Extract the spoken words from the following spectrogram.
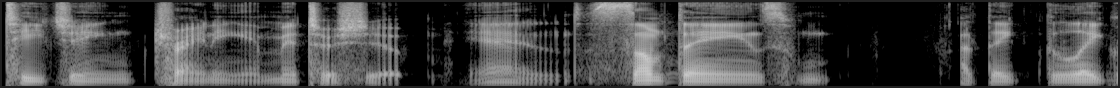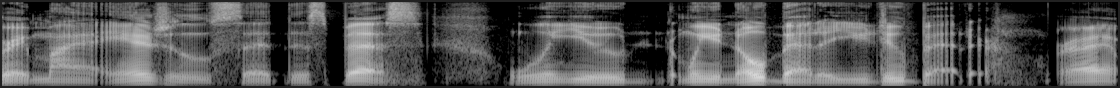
teaching, training, and mentorship. And some things, I think the late great Maya Angelou said this best: when you when you know better, you do better, right?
